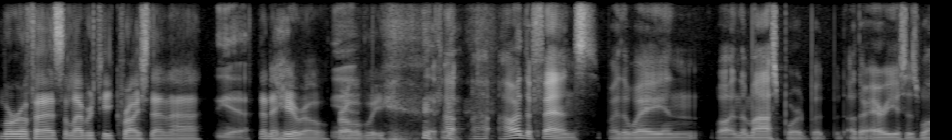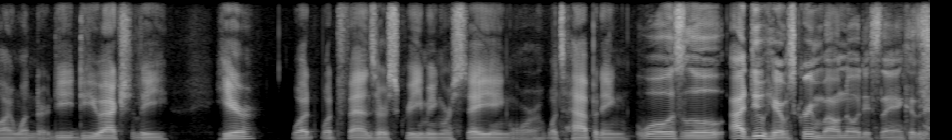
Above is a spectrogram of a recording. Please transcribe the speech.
More of a celebrity crush than a Yeah, than a hero, Yeah. probably. How, how- how are the fans, by the way, in well in the Maasport, but but other areas as well? I wonder. Do you, do you actually hear what what fans are screaming or saying or what's happening? well, it's a little. I do hear them screaming, but I don't know what they're saying because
